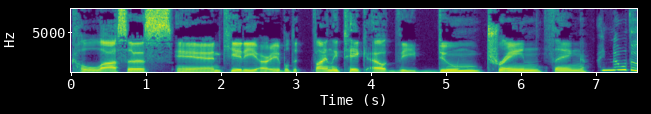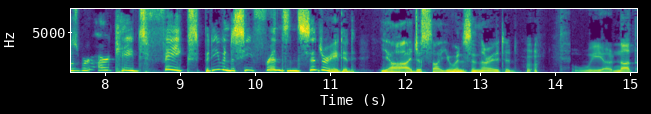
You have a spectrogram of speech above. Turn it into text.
Colossus and Kitty are able to finally take out the Doom train thing. I know those were arcades fakes, but even to see friends incinerated. Yeah, I just saw you incinerated. We are not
